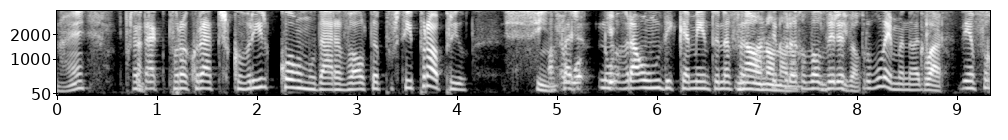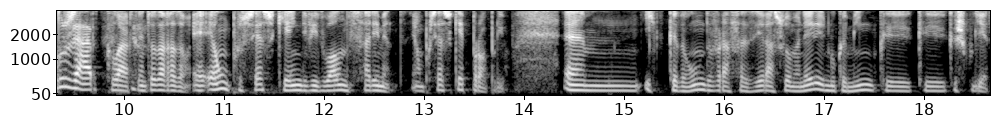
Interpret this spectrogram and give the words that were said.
Não é? Portanto, Portanto, há que procurar descobrir como dar a volta por si próprio. Sim. Ou seja, eu, não eu... haverá um medicamento na farmácia não, não, não, para resolver esse problema, não é? Claro. De enferrujar. Claro, tem toda a razão. É, é, um processo que é individual necessariamente. É um processo que é próprio. Um, e que cada um deverá fazer à sua maneira e no caminho que, que, que, escolher.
